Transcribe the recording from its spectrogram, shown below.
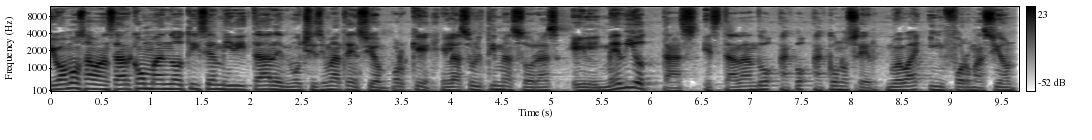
Y vamos a avanzar con más noticias militares. Muchísima atención porque en las últimas horas el medio TAS está dando a, conocer nueva información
